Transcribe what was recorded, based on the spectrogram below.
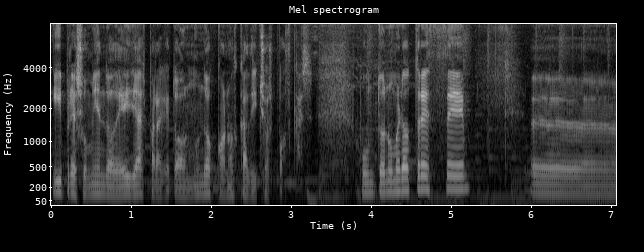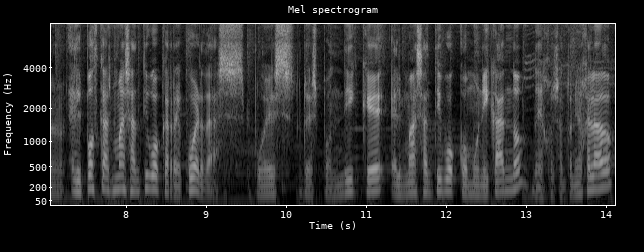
y presumiendo de ellas para que todo el mundo conozca dichos podcasts. Punto número 13 eh, el podcast más antiguo que recuerdas. Pues respondí que el más antiguo comunicando de José Antonio Gelado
